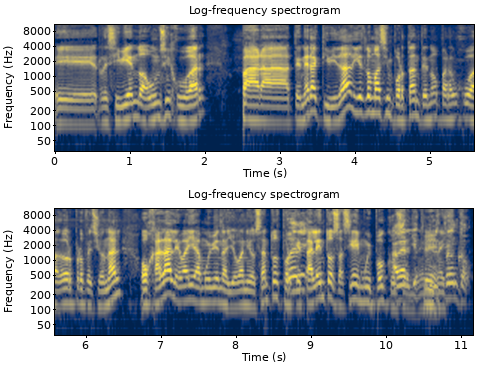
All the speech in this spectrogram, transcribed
eh, recibiendo aún sin jugar, para tener actividad y es lo más importante, ¿no? Para un jugador profesional. Ojalá le vaya muy bien a Giovanni Dos Santos porque Puede- talentos así hay muy pocos. A ver, en- yo en les pregunto,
